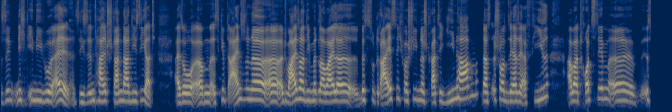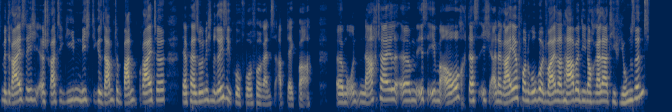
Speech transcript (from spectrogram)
sind nicht individuell, sie sind halt standardisiert. Also ähm, es gibt einzelne äh, Advisor, die mittlerweile bis zu 30 verschiedene Strategien haben. Das ist schon sehr, sehr viel. Aber trotzdem äh, ist mit 30 äh, Strategien nicht die gesamte Bandbreite der persönlichen Risikovorferenz abdeckbar. Ähm, und ein Nachteil ähm, ist eben auch, dass ich eine Reihe von Robo-Advisern habe, die noch relativ jung sind.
